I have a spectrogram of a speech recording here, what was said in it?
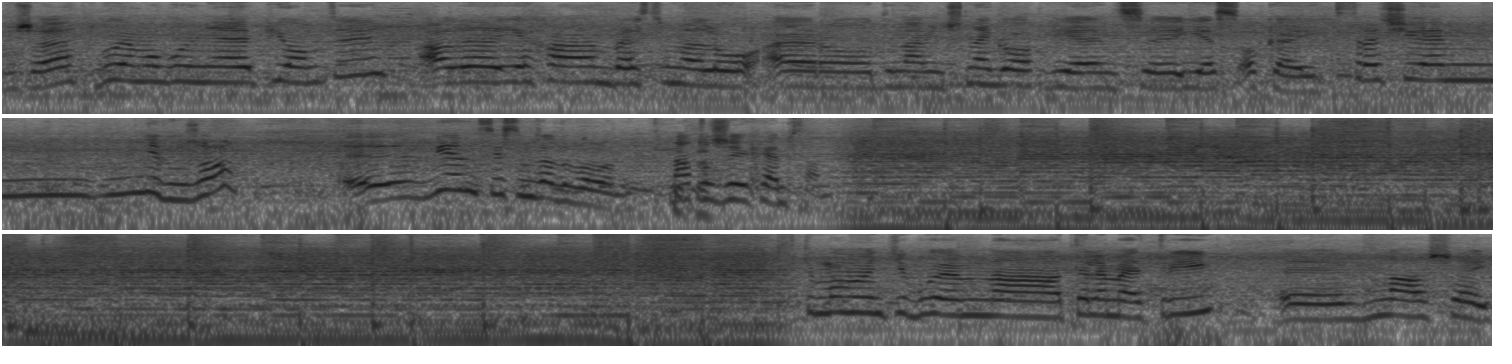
Dobrze. Byłem ogólnie piąty, ale jechałem bez tunelu aerodynamicznego, więc e, jest ok. Straciłem niedużo, e, więc jestem zadowolony na to, że jechałem sam. W tym momencie byłem na telemetrii e, w naszej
